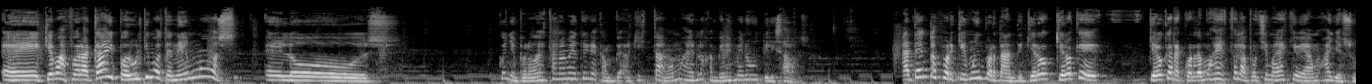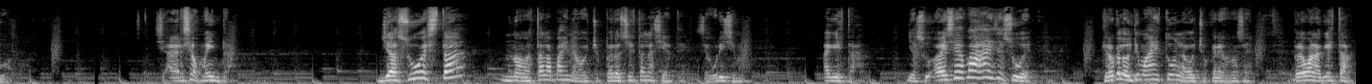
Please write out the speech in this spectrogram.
Eh, ¿Qué más por acá? Y por último tenemos eh, los... Coño, pero ¿dónde está la métrica? Aquí está, vamos a ver los campeones menos utilizados. Atentos porque es muy importante. Quiero, quiero, que, quiero que recordemos esto la próxima vez que veamos a Yasuo. A ver si aumenta. Yasuo está... No, está en la página 8, pero sí está en la 7, segurísimo. Aquí está. Yasuo. A veces baja y se sube. Creo que la última vez estuvo en la 8, creo, no sé. Pero bueno, aquí está.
